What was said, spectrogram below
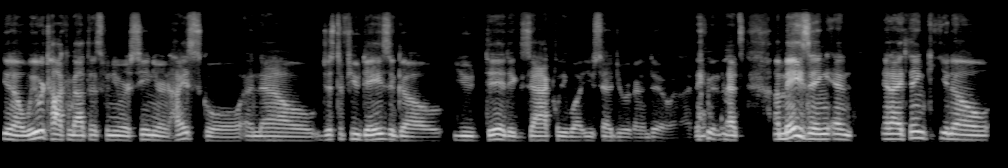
you know, we were talking about this when you were a senior in high school, and now just a few days ago, you did exactly what you said you were going to do, and I think that that's amazing. And and I think you know,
